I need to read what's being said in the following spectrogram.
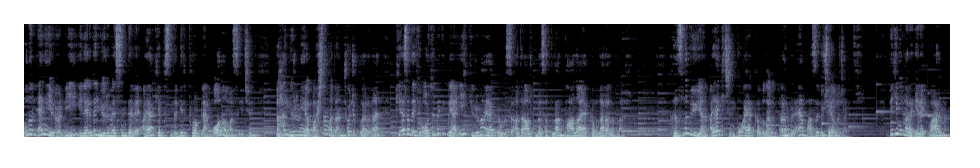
Bunun en iyi örneği ileride yürümesinde ve ayak yapısında bir problem olmaması için daha yürümeye başlamadan çocuklarına piyasadaki ortopedik veya ilk yürüme ayakkabısı adı altında satılan pahalı ayakkabılar alırlar. Hızlı büyüyen ayak için bu ayakkabıların ömrü en fazla 3 ay olacaktır. Peki bunlara gerek var mı?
